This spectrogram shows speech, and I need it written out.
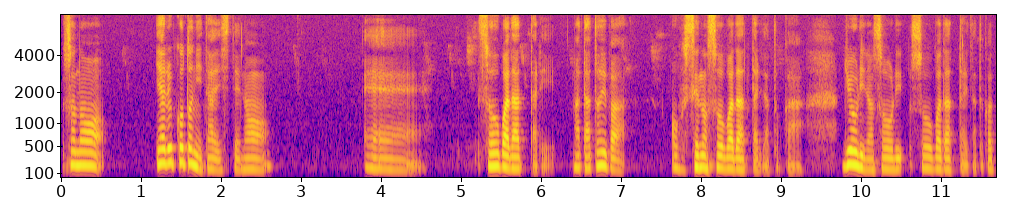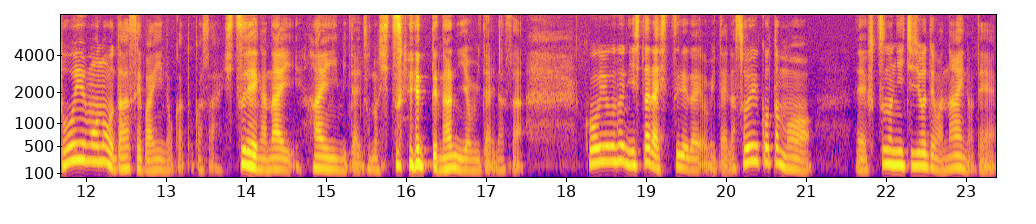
うそのやることに対しての、えー、相場だったり、まあ、例えばお布施の相場だったりだとか料理の相場だったりだとかどういうものを出せばいいのかとかさ失礼がない範囲みたいなその失礼って何よみたいなさこういうふうにしたら失礼だよみたいなそういうことも、えー、普通の日常ではないので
